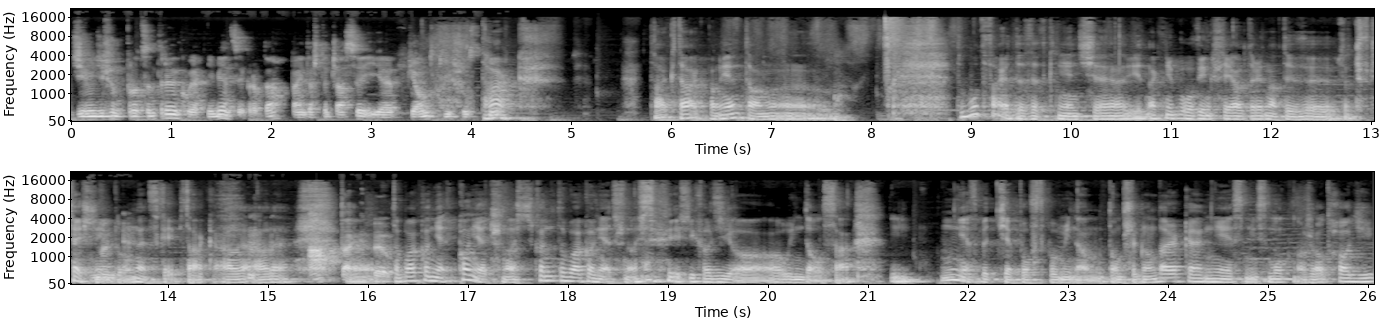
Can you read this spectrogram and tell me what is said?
90% rynku, jak nie więcej, prawda? Pamiętasz te czasy IE piątki, szóstki? Tak, tak, tak, pamiętam to było twarde zetknięcie, jednak nie było większej alternatywy, znaczy wcześniej no był Netscape, tak, ale, ale A, tak, e, był. to była konie, konieczność, to była konieczność, jeśli chodzi o, o Windowsa. I niezbyt ciepło wspominam tą przeglądarkę, nie jest mi smutno, że odchodzi,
